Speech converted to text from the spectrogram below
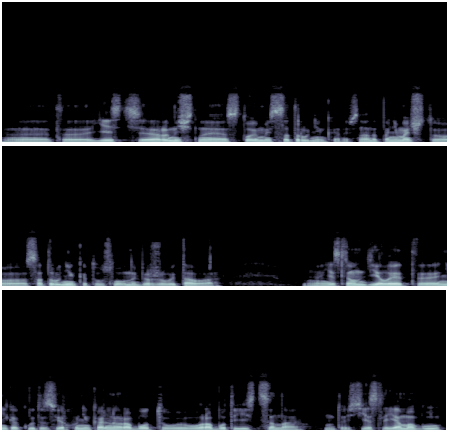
Это есть рыночная стоимость сотрудника. То есть надо понимать, что сотрудник – это условно биржевой товар. Если он делает э, не какую-то сверхуникальную работу, у его работы есть цена. Ну, то есть если я могу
